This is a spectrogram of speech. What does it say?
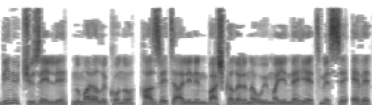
1350, numaralı konu, Hazreti Ali'nin başkalarına uymayı nehyetmesi, evet,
